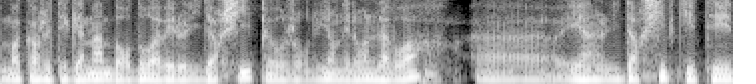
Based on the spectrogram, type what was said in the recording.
moi quand j'étais gamin, Bordeaux avait le leadership. Aujourd'hui, on est loin de l'avoir. et un leadership qui était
